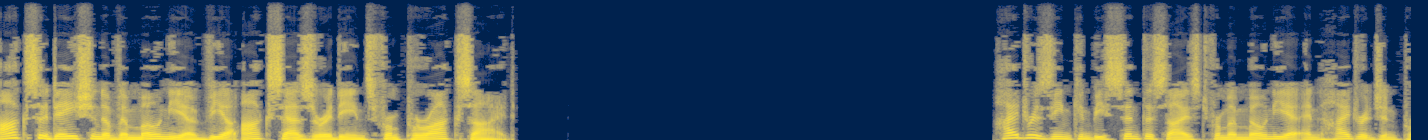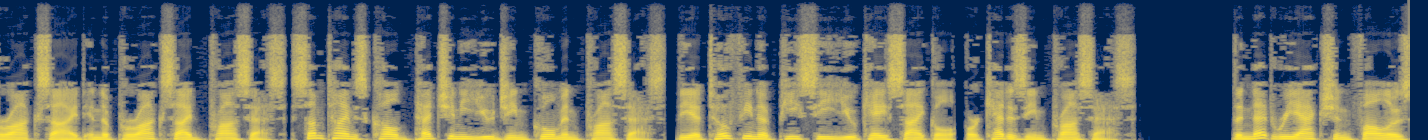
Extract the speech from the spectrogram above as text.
Oxidation of ammonia via oxaziridines from peroxide. Hydrazine can be synthesized from ammonia and hydrogen peroxide in the peroxide process sometimes called Pechiney-Ugine-Kuhlmann process, the Atofina PCUK cycle, or ketazine process. The net reaction follows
